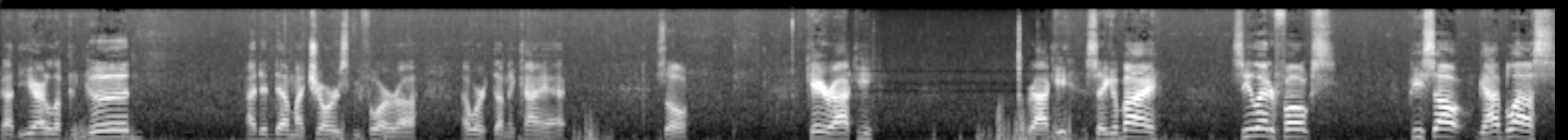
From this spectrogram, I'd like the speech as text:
Got the yard looking good. I did done my chores before uh, I worked on the kayak. So, okay, Rocky. Rocky, say goodbye. See you later, folks. Peace out. God bless.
